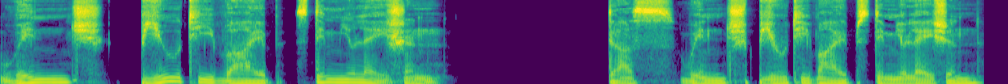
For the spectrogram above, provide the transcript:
Winch Beauty Vibe Stimulation Das Winch Beauty Vibe Stimulation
